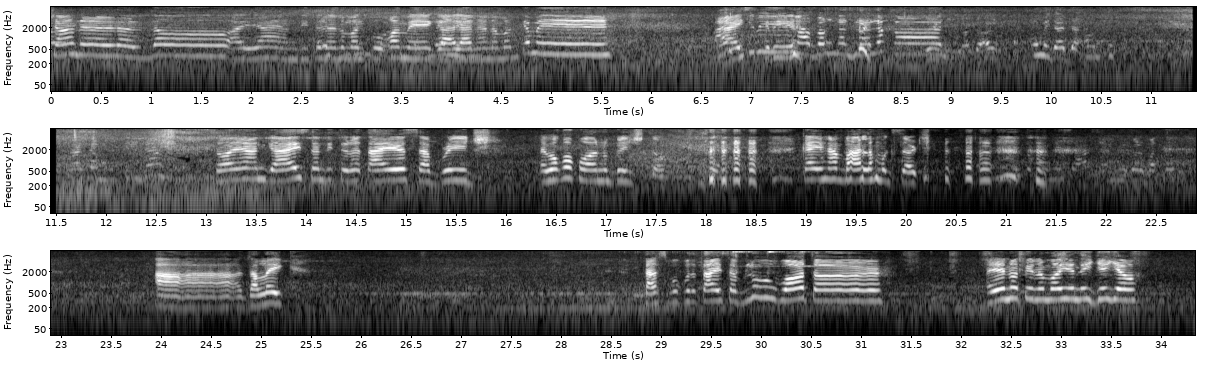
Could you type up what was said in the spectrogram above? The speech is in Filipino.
channel! Hello! Ayan, dito na naman po kami. Gala na naman kami. Ice cream. habang naglalakad. Oh, may dadaan. So ayan guys, nandito na tayo sa bridge. Ewan ko kung anong bridge to. Kayo na bahala mag-search. Ah, the lake. Tapos pupunta tayo sa blue water. Ayan o, tinan mo yun AJ oh.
